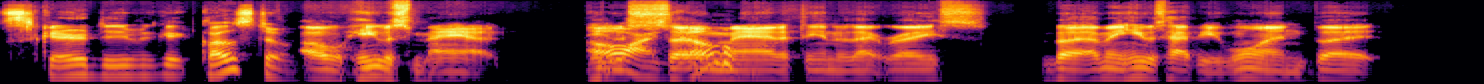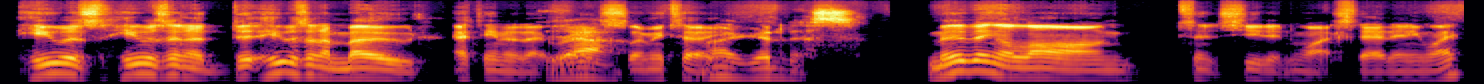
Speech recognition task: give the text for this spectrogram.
scared to even get close to him. Oh, he was mad. He Oh, was I so know. mad at the end of that race. But I mean, he was happy he won. But he was he was in a he was in a mode at the end of that Yeah. race. Let me tell you. My goodness. moving along since you didn't watch that anyway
